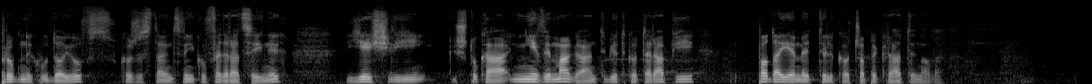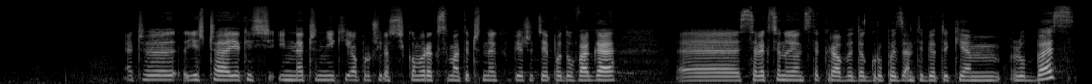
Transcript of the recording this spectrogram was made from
próbnych udojów, korzystając z wyników federacyjnych. Jeśli sztuka nie wymaga antybiotykoterapii, podajemy tylko czopy kreatynowe. A czy jeszcze jakieś inne czynniki oprócz ilości komórek somatycznych bierzecie pod uwagę, e, selekcjonując te krowy do grupy z antybiotykiem lub bez?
